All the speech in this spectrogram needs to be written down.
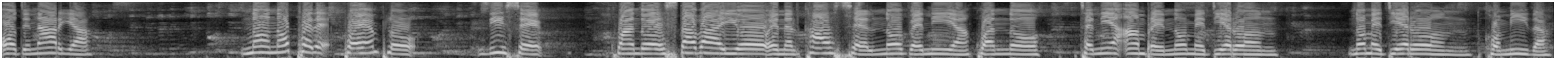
ordinaria no, no puede, por ejemplo, dice, cuando estaba yo en el cárcel no venía, cuando tenía hambre no me dieron, no me dieron comida,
